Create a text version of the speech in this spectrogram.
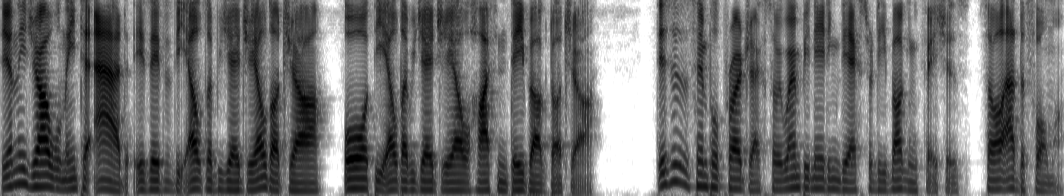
The only jar we'll need to add is either the lwjgl.jar or the lwjgl-debug.jar. This is a simple project, so we won't be needing the extra debugging features, so I'll add the former.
